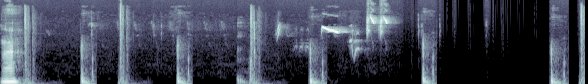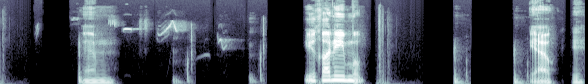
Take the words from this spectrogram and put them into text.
Na? Ähm. Geronimo. Ja, okay.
